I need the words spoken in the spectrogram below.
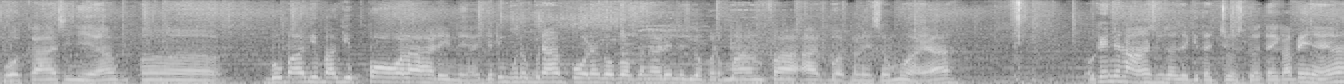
Gue kasih nih ya. Uh, gue bagi-bagi pola hari ini ya. Jadi mudah-mudahan pola yang gue bawakan hari ini juga bermanfaat buat kalian semua ya Oke ini langsung saja kita cus ke TKP nya ya.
